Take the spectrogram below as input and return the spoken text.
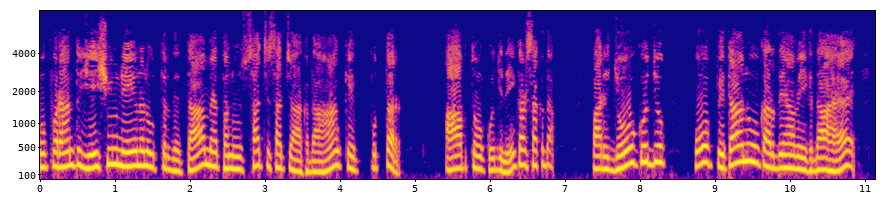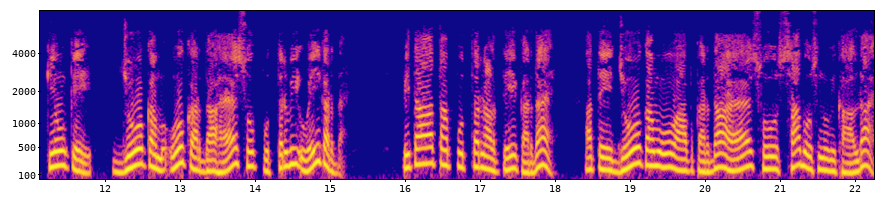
ਉਪਰੰਤ ਯੀਸ਼ੂ ਨੇ ਉਹਨਾਂ ਨੂੰ ਉੱਤਰ ਦਿੱਤਾ, ਮੈਂ ਤੁਹਾਨੂੰ ਸੱਚ-ਸੱਚ ਆਖਦਾ ਹਾਂ ਕਿ ਪੁੱਤਰ ਆਪ ਤੋਂ ਕੁਝ ਨਹੀਂ ਕਰ ਸਕਦਾ, ਪਰ ਜੋ ਕੁਝ ਉਹ ਪਿਤਾ ਨੂੰ ਕਰਦਿਆਂ ਵੇਖਦਾ ਹੈ ਕਿਉਂਕਿ ਜੋ ਕੰਮ ਉਹ ਕਰਦਾ ਹੈ, ਸੋ ਪੁੱਤਰ ਵੀ ਉਹ ਹੀ ਕਰਦਾ ਹੈ। ਪਿਤਾ ਤਾਂ ਪੁੱਤਰ ਨਾਲ ਤੇ ਕਰਦਾ ਹੈ, ਅਤੇ ਜੋ ਕੰਮ ਉਹ ਆਪ ਕਰਦਾ ਹੈ, ਸੋ ਸਭ ਉਸ ਨੂੰ ਵਿਖਾਲਦਾ ਹੈ,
